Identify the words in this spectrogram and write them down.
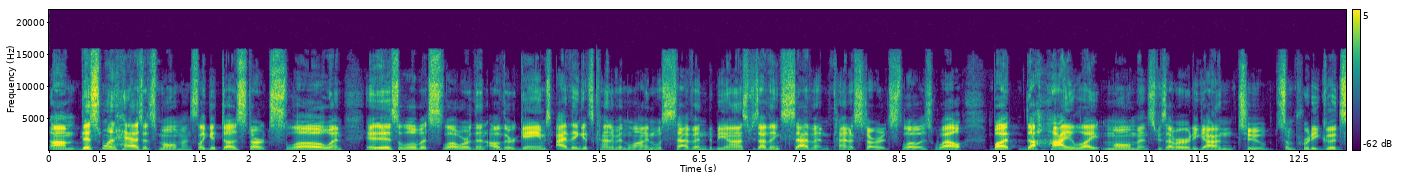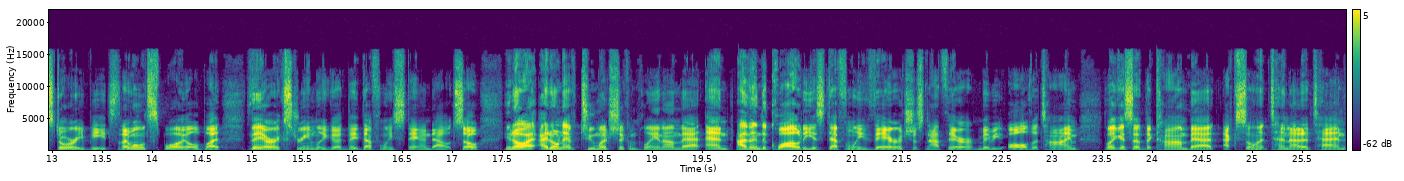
Um, this one has its moments. Like it does start slow and it is a little bit slower than other games. I think it's kind of in line with seven to be honest because i think seven kind of started slow as well well. But the highlight moments, because I've already gotten to some pretty good story beats that I won't spoil, but they are extremely good. They definitely stand out. So, you know, I, I don't have too much to complain on that. And I think the quality is definitely there. It's just not there maybe all the time. Like I said, the combat, excellent, 10 out of 10.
